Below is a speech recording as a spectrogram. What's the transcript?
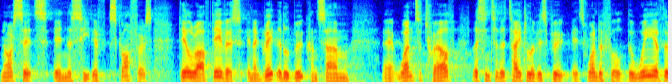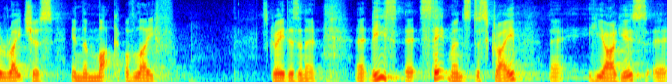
nor sits in the seat of scoffers. Dale Ralph Davis, in a great little book on Psalm uh, 1 to 12, listen to the title of his book. It's wonderful The Way of the Righteous in the Muck of Life. It's great, isn't it? Uh, these uh, statements describe, uh, he argues, uh,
